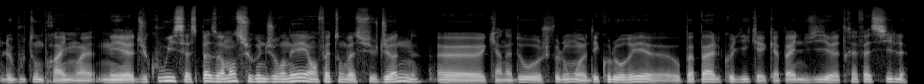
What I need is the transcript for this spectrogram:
Le bouton Prime, ouais. Mais euh, du coup, oui, ça se passe vraiment sur une journée. En fait, on va suivre John, euh, qui est un ado aux cheveux longs euh, décolorés, euh, au papa alcoolique, et qui n'a pas une vie euh, très facile,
